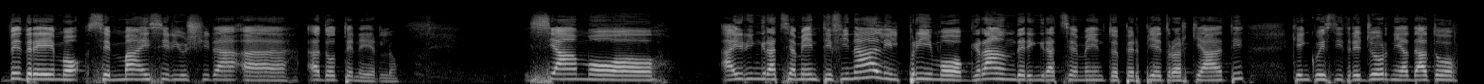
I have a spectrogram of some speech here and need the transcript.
vedremo se mai si riuscirà a, ad ottenerlo. Siamo ai ringraziamenti finali, il primo grande ringraziamento è per Pietro Archiati che in questi tre giorni ha dato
